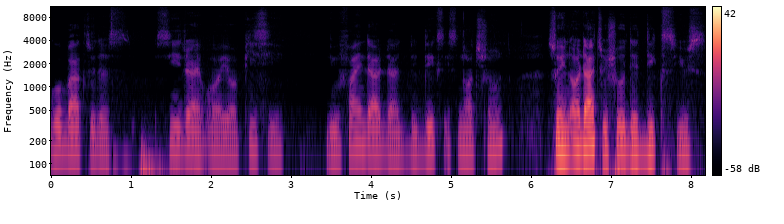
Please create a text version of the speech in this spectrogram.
go back to the C drive or your PC you find out that the disk is not shown. So in order to show the disk use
